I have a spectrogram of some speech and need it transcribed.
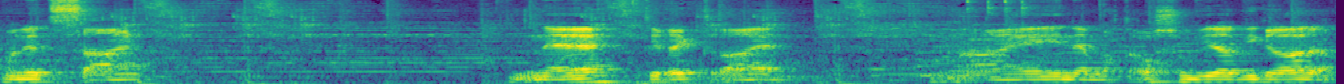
Und jetzt zahlen. Ne, direkt 3. Nein, der macht auch schon wieder wie gerade.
